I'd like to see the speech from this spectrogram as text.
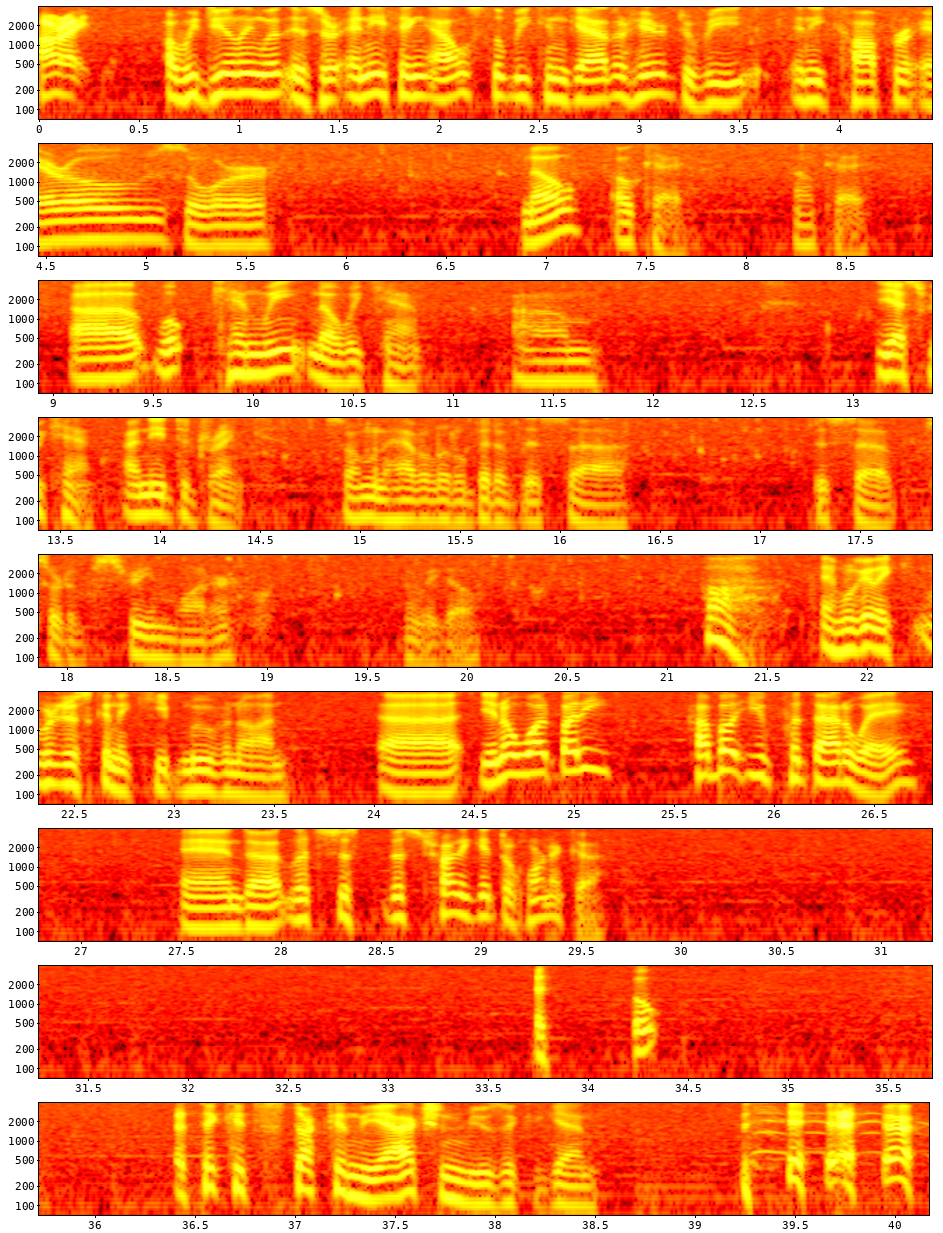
All right. Are we dealing with, is there anything else that we can gather here? Do we, any copper arrows or, no? Okay. Okay. Uh, well, can we? No, we can't. Um, yes, we can. I need to drink. So I'm going to have a little bit of this, uh, this, uh, sort of stream water. There we go. Oh, and we're gonna we're just gonna keep moving on. Uh, you know what, buddy? How about you put that away, and uh, let's just let's try to get to Hornica. I oh, I think it's stuck in the action music again. I,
